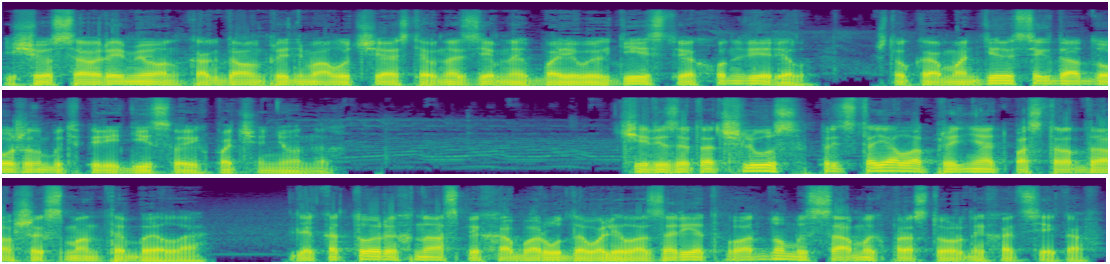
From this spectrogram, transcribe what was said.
Еще со времен, когда он принимал участие в наземных боевых действиях, он верил, что командир всегда должен быть впереди своих подчиненных. Через этот шлюз предстояло принять пострадавших с Монтебелло, для которых наспех оборудовали лазарет в одном из самых просторных отсеков.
